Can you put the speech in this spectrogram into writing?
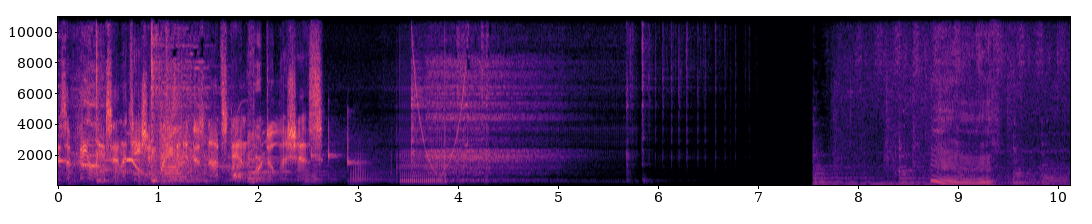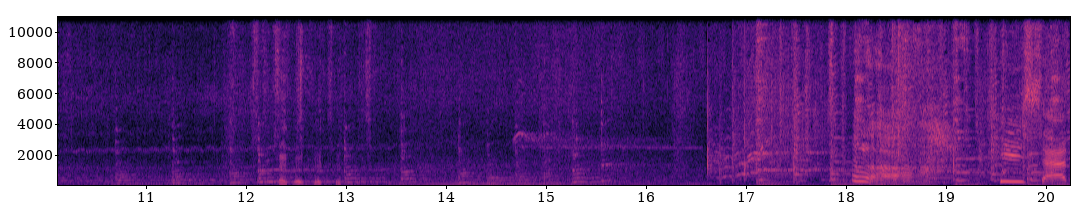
is a failing sanitation grade and does not stand for delicious. Hmm. Ah, peace at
